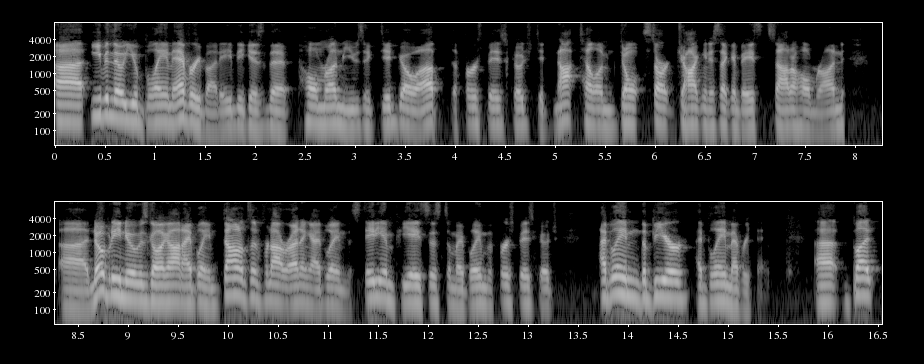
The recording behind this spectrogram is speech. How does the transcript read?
Uh, even though you blame everybody because the home run music did go up, the first base coach did not tell him, don't start jogging to second base. It's not a home run. Uh, nobody knew what was going on. I blame Donaldson for not running. I blame the stadium PA system. I blame the first base coach. I blame the beer. I blame everything. Uh, but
